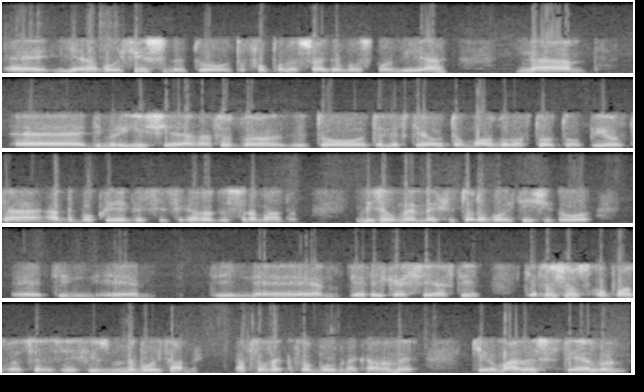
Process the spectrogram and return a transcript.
ε, για να βοηθήσουμε το, το Football Australia Ομοσπονδία να ε, δημιουργήσει αυτό το, το τελευταίο το μόντουλο, αυτό το οποίο θα ανταποκρίνεται στις ικανότητες των ομάδων. Εμείς έχουμε μέχρι τώρα βοηθήσει το, ε, την, ε, την ε, διαδικασία αυτή και αυτός είναι ο σκοπός μας, να συνεχίσουμε να βοηθάμε. Αυτό, θα, αυτό μπορούμε να κάνουμε και οι ομάδες θέλουν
